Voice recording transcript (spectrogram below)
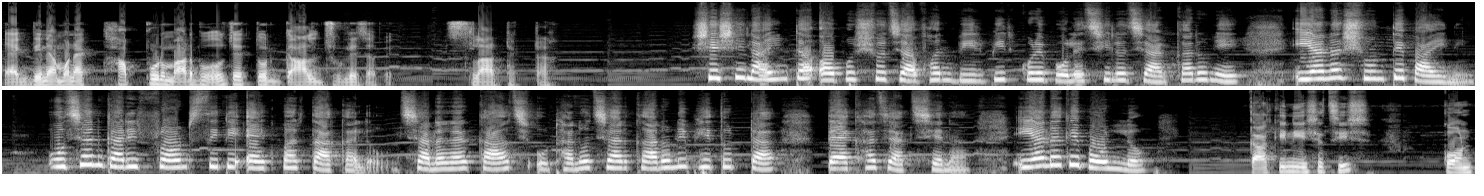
একদিন এমন এক থাপ্পড় মারবো যে তোর গাল ঝুলে যাবে। স্লাট একটা। শেষে লাইনটা অবশ্য জাফান বিড়বিড় করে বলেছিল যার কারণে ইয়ানা শুনতে পায়নি। ওজান গাড়ির ফ্রন্ট সিটে একবার তাকালো। জানালার কাজ উঠানো যার কারণে ভেতরটা দেখা যাচ্ছে না। ইয়ানাকে বলল কাকে নিয়ে এসেছিস? কণ্ঠ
